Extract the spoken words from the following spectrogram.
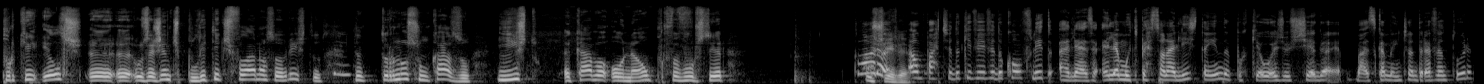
porque eles, eh, eh, os agentes políticos falaram sobre isto. Tornou-se um caso e isto acaba ou não por favorecer Claro, é um partido que vive do conflito. Aliás, ele é muito personalista ainda, porque hoje o Chega é basicamente André Ventura.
